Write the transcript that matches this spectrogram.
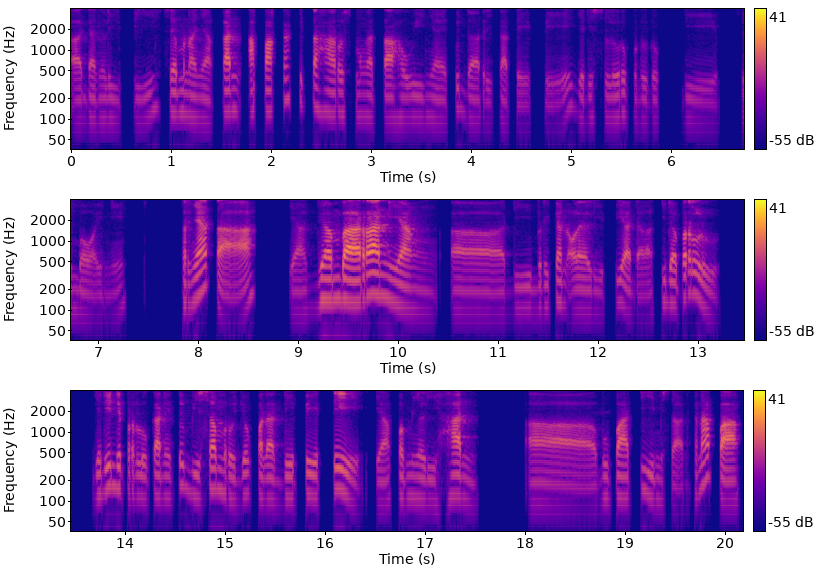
uh, dan LIPI, saya menanyakan apakah kita harus mengetahuinya itu dari KTP, jadi seluruh penduduk di Sumbawa ini. Ternyata ya gambaran yang uh, diberikan oleh LIPI adalah tidak perlu. Jadi yang diperlukan itu bisa merujuk pada DPT ya pemilihan uh, bupati misalnya. Kenapa?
